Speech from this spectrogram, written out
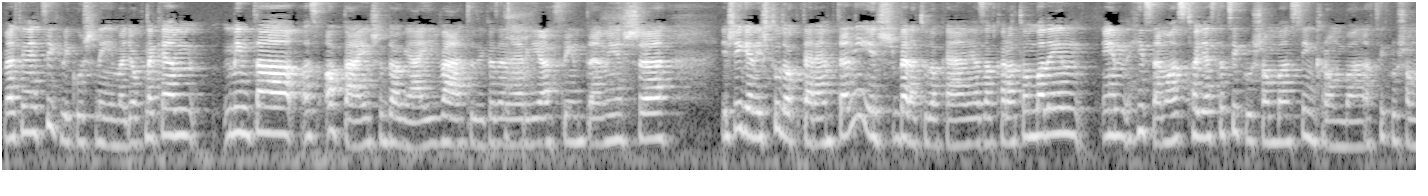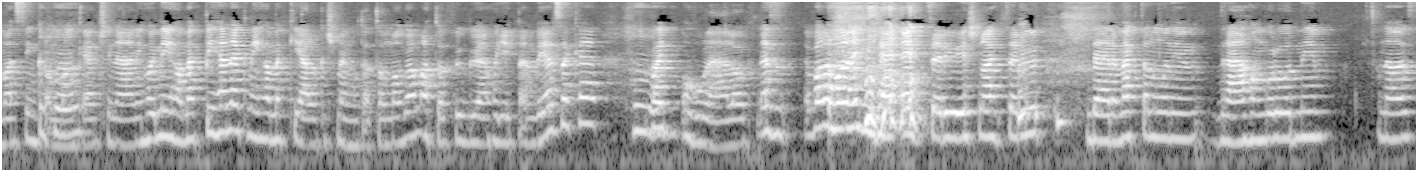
mert én egy ciklikus lény vagyok. Nekem, mint a, az apá és a dagá, így változik az energia szintem, és és igenis tudok teremteni, és bele tudok állni az akaratomba, de én, én hiszem azt, hogy ezt a ciklusomban szinkronban, a ciklusomban szinkronban uh-huh. kell csinálni, hogy néha megpihenek, néha meg kiállok és megmutatom magam, attól függően, hogy éppen vérzek-e, uh-huh. vagy ovulálok. Ez valahol ennyire egyszerű és nagyszerű, de erre megtanulni, ráhangolódni, na az,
